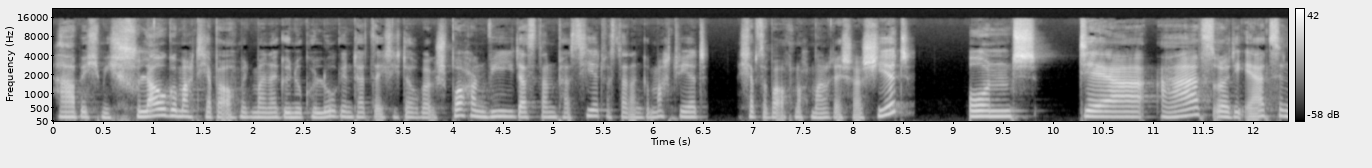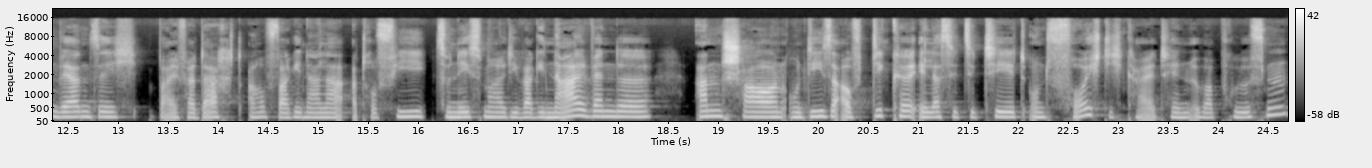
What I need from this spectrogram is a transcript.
habe ich mich schlau gemacht. Ich habe auch mit meiner Gynäkologin tatsächlich darüber gesprochen, wie das dann passiert, was da dann gemacht wird. Ich habe es aber auch nochmal recherchiert. Und der Arzt oder die Ärztin werden sich bei Verdacht auf vaginaler Atrophie zunächst mal die Vaginalwände anschauen und diese auf Dicke, Elastizität und Feuchtigkeit hin überprüfen.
